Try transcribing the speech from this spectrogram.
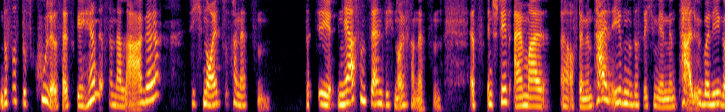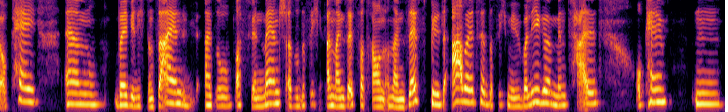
Und das ist das Coole. Das heißt, das Gehirn ist in der Lage, sich neu zu vernetzen dass die Nervenzellen sich neu vernetzen. Es entsteht einmal äh, auf der mentalen Ebene, dass ich mir mental überlege, okay, ähm, wer will ich denn sein? Also was für ein Mensch? Also dass ich an meinem Selbstvertrauen, an meinem Selbstbild arbeite, dass ich mir überlege, mental, okay, mh, hm,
